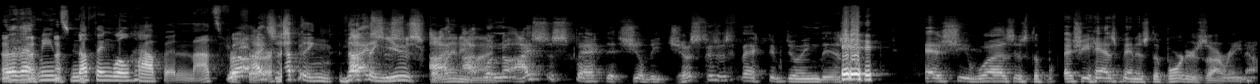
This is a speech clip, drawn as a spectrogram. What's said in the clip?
that means nothing will happen. That's for Well, I sure. sus- nothing, I nothing sus- useful I- I- anyway. well, no, I suspect that she'll be just as effective doing this as she was as the as she has been as the border czarina.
